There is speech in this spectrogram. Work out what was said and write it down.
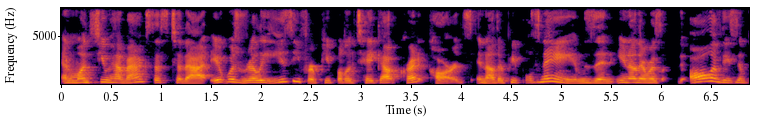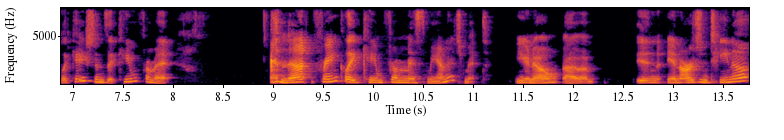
And once you have access to that, it was really easy for people to take out credit cards in other people's names. And, you know, there was all of these implications that came from it. And that, frankly, came from mismanagement. You know, uh, in, in Argentina,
